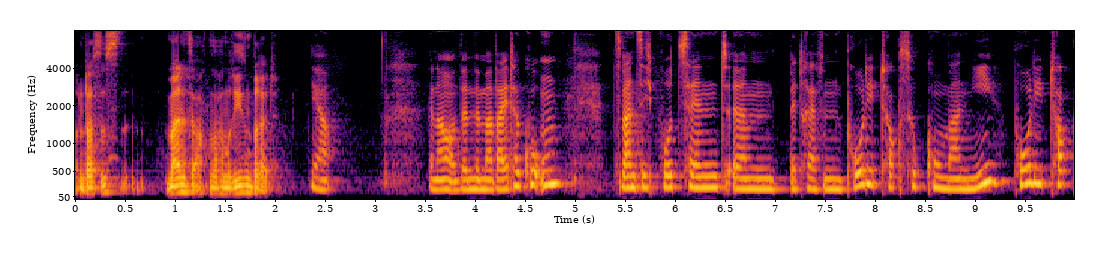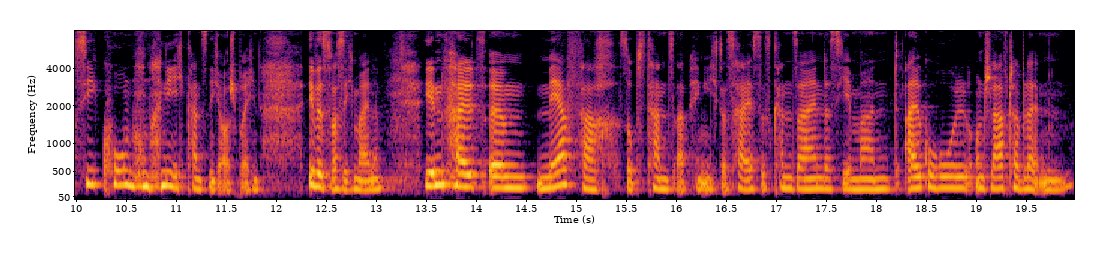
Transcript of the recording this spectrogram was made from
Und das ist meines Erachtens ein Riesenbrett. Ja, genau. Und wenn wir mal weiter gucken, 20 Prozent ähm, betreffen Polytoxikomanie, Polytoxikomanie, ich kann es nicht aussprechen. Ihr wisst, was ich meine. Jedenfalls ähm, mehrfach substanzabhängig. Das heißt, es kann sein, dass jemand Alkohol und Schlaftabletten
